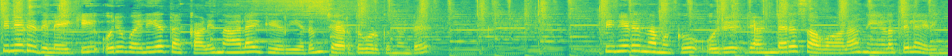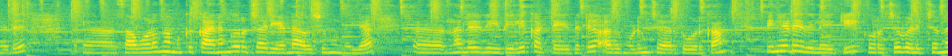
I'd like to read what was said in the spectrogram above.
പിന്നീട് ഇതിലേക്ക് ഒരു വലിയ തക്കാളി നാലായി കീറിയതും ചേർത്ത് കൊടുക്കുന്നുണ്ട്. പിന്നീട് നമുക്ക് ഒരു രണ്ടര സവാള നീളത്തിൽ അരിഞ്ഞത് സവാള നമുക്ക് കനം കുറച്ച് അരിയേണ്ട ആവശ്യമൊന്നുമില്ല. നല്ല രീതിയിൽ കട്ട് ചെയ്തിട്ട് അതും കൂടി ചേർത്ത് കൊടുക്കാം. പിന്നീട് ഇതിലേക്ക് കുറച്ച് വെളിച്ചെണ്ണ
